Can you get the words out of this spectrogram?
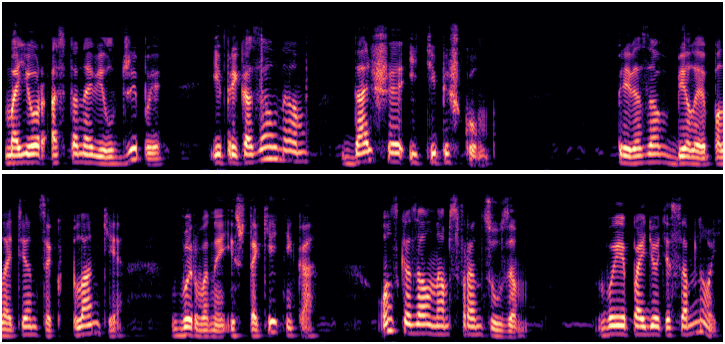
майор остановил джипы и приказал нам дальше идти пешком. Привязав белое полотенце к планке, вырванной из штакетника, он сказал нам с французом, «Вы пойдете со мной»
